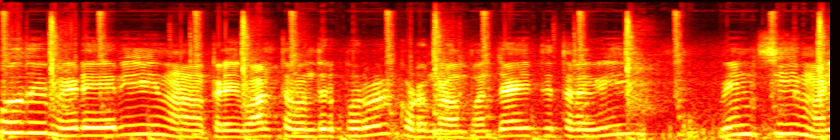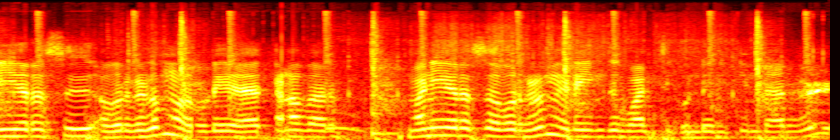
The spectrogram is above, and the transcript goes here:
இப்போது மேடையேறி மணமக்களை வாழ்த்த வந்திருப்பவர்கள் கொடங்குளம் பஞ்சாயத்து தலைவி வின்சி மணியரசு அவர்களும் அவருடைய கணவர் மணியரசு அவர்களும் இணைந்து வாழ்த்தி கொண்டிருக்கின்றார்கள்.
